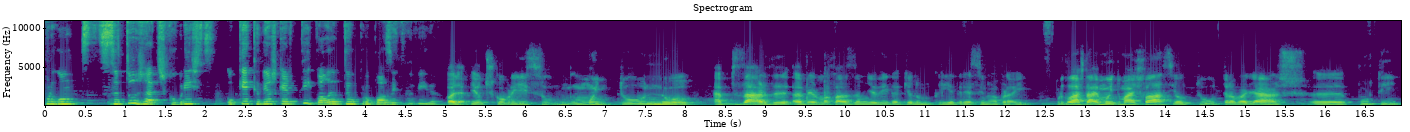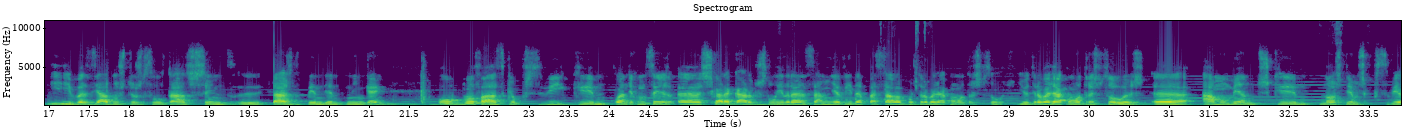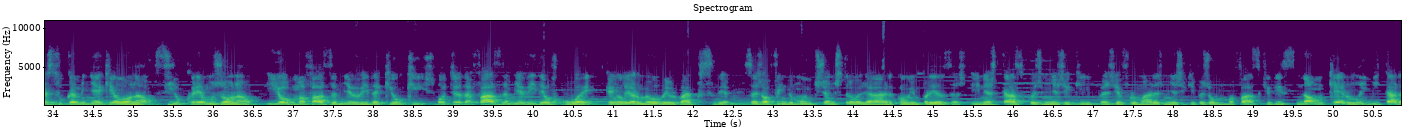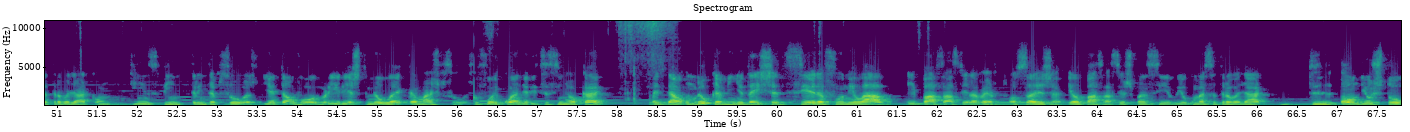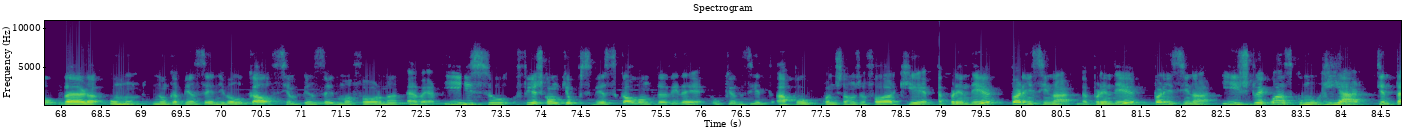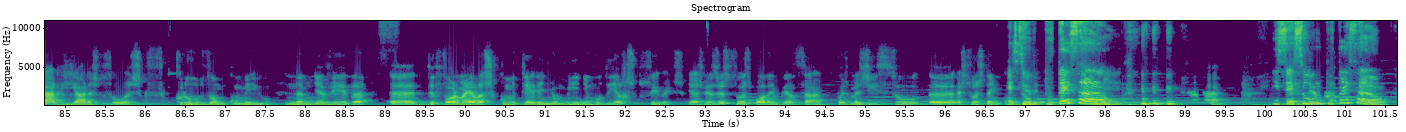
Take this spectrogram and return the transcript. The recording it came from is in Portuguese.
pergunto se tu já descobriste o que é que Deus quer de ti, qual é o teu propósito de vida? Olha, eu descobri isso muito novo. Apesar de haver uma fase da minha vida que eu não me queria direcionar para aí, porque lá está, é muito mais fácil tu trabalhares uh, por ti e baseado nos teus resultados sem uh, dependente de ninguém houve uma fase que eu percebi que quando eu comecei a chegar a cargos de liderança, a minha vida passava por trabalhar com outras pessoas. E eu trabalhar com outras pessoas, uh, há momentos que nós temos que perceber se o caminho é aquele ou não, se o queremos ou não. E houve uma fase da minha vida que eu quis, outra da fase da minha vida eu recuei. Quem ler o meu livro vai perceber, seja ao fim de muitos anos de trabalhar com empresas e neste caso com as minhas equipas e a formar as minhas equipas, houve uma fase que eu disse: não me quero limitar a trabalhar com 15, 20, 30 pessoas e então vou abrir este meu leque a mais pessoas. Que foi quando eu disse assim, ok, então o meu caminho deixa de ser afunilado e passa a ser aberto. Ou seja, ele passa a ser expansivo e eu começo a trabalhar de onde eu estou para o mundo. Nunca pensei a nível local, sempre pensei de uma forma aberta. E isso fez com que eu percebesse que ao longo da vida é o que eu dizia há pouco, quando estávamos a falar, que é aprender para ensinar. Aprender para ensinar. E isto é quase como guiar, tentar guiar as pessoas que se cruzam comigo na minha vida uh, de forma a elas cometerem o mínimo de erros possíveis. E às vezes as pessoas podem pensar, pois, mas isso uh, as pessoas têm que cometer... É sobre proteção! Ah? Isso é sobre proteção.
